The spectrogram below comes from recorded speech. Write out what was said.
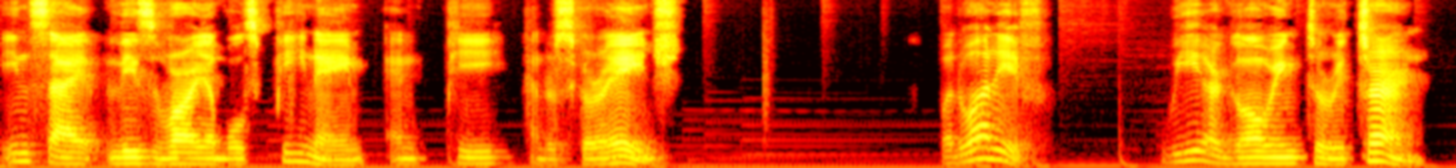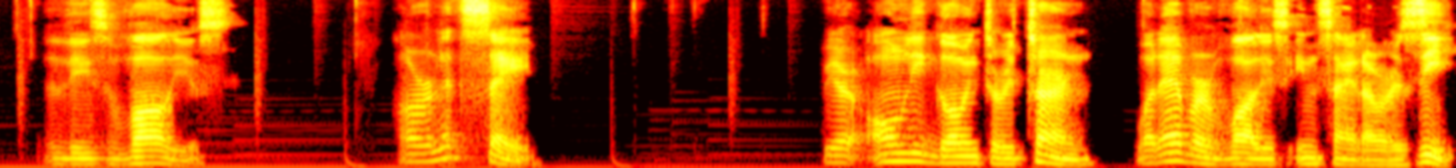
inside these variables p name and p underscore age. But what if we are going to return these values? Or let's say we are only going to return whatever values inside our z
